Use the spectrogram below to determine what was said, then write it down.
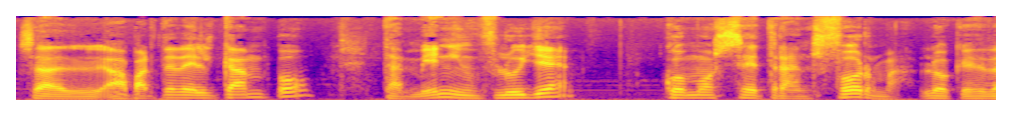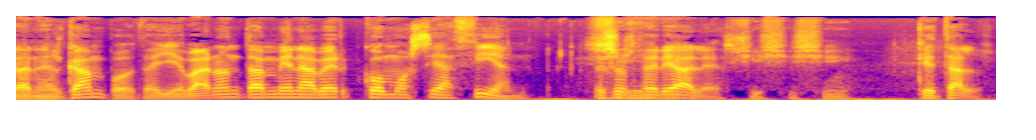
o sea, aparte del campo, también influye cómo se transforma lo que da en el campo. Te llevaron también a ver cómo se hacían esos Sí, cereales. Sí, sí, sí. ¿Qué tal?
